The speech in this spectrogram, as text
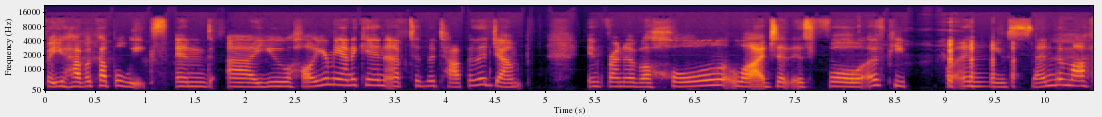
but you have a couple weeks. And uh, you haul your mannequin up to the top of the jump in front of a whole lodge that is full of people, and you send them off,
